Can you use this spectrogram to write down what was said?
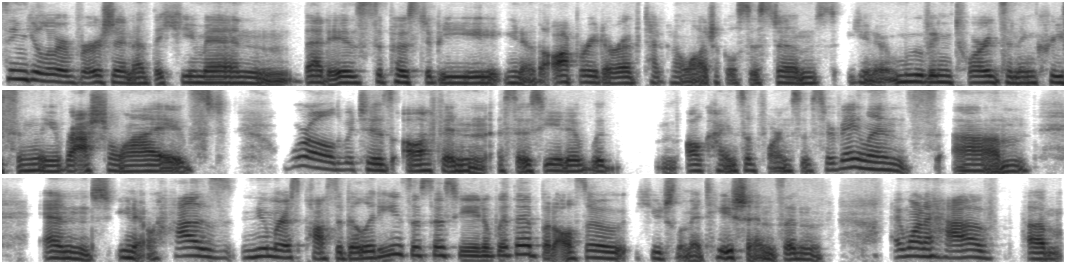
singular version of the human that is supposed to be you know the operator of technological systems you know moving towards an increasingly rationalized world which is often associated with all kinds of forms of surveillance um, and you know has numerous possibilities associated with it but also huge limitations. And i want to have a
